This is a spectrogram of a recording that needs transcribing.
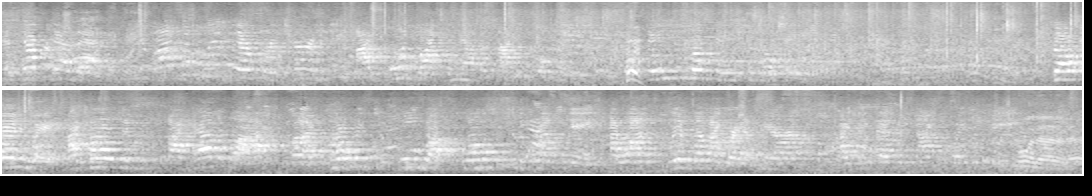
And never had that. If I could live there for eternity, I would like to have a nice location. Location, location, location. So anyway, I told him Going out of that.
